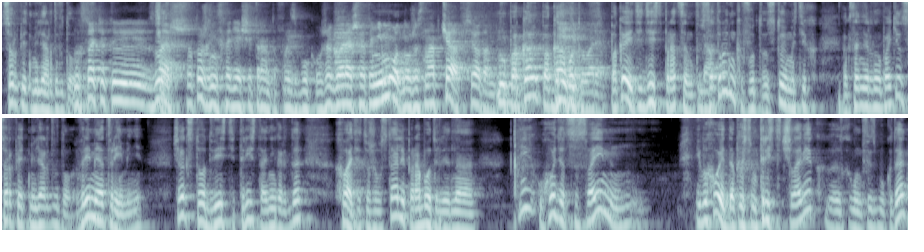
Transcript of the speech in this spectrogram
45 миллиардов Ну, долларов. кстати, ты знаешь, что тоже нисходящий тренд у Фейсбука. Уже говорят, что это не модно, уже Snapchat, все там. Ну, пока, пока, вот, говорят. пока эти 10% Да. сотрудников, вот стоимость их акционерного пакета 45 миллиардов долларов. Время от времени. Человек 100, 200, 300, они говорят, да, хватит, уже устали, поработали на... И уходят со своими... И выходит, допустим, 300 человек э, с какого-нибудь Фейсбука, да,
